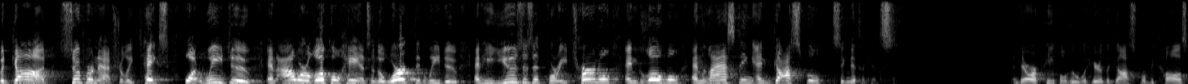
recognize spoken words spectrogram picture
But God supernaturally takes what we do in our local hands and the work that we do, and He uses it for eternal and global and lasting and gospel significance. And there are people who will hear the gospel because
